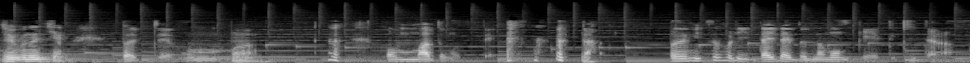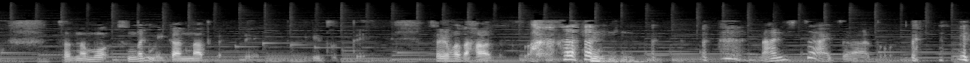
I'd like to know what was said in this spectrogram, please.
10分の1やん。そうやって、ほんうま、ん。ほんまと思って。それ見積もり大体どんなもんけって聞いたら、そんなもん、そんだけもいかんなとか言って、言うとって、それがまた腹立つわ。何してんあいつらと思って。っ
